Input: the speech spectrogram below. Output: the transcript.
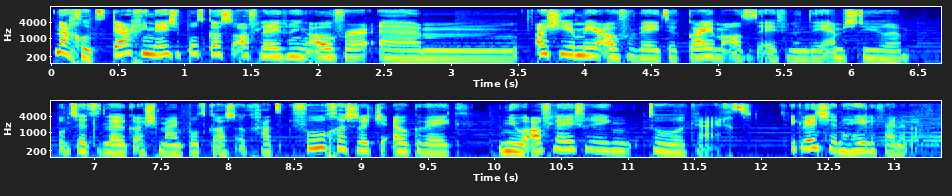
nou goed, daar ging deze podcastaflevering over. Um, als je hier meer over weet, kan je me altijd even een DM sturen. Ontzettend leuk als je mijn podcast ook gaat volgen, zodat je elke week een nieuwe aflevering te horen krijgt. Ik wens je een hele fijne dag.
